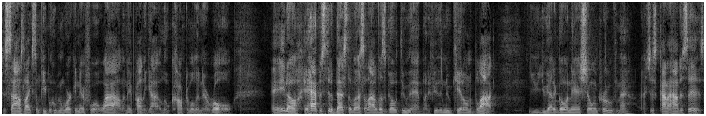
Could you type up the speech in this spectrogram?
this sounds like some people who've been working there for a while and they probably got a little comfortable in their role. And you know, it happens to the best of us. A lot of us go through that. But if you're the new kid on the block, you you got to go in there and show and prove, man. That's just kind of how this is.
